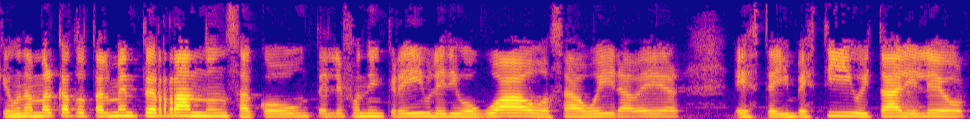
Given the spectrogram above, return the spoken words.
que una marca totalmente random, sacó un teléfono increíble y digo, wow, o sea, voy a ir a ver, este, investigo y tal, y leo.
